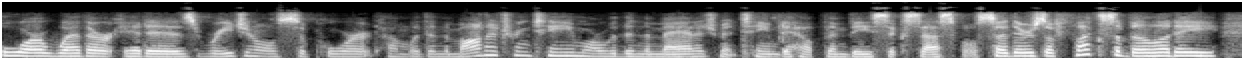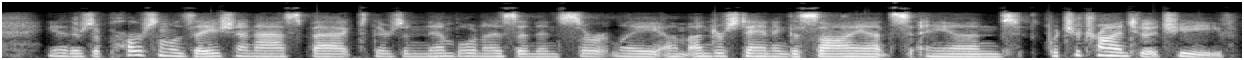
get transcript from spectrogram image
or whether it is regional support um, within the monitoring team or within the management team to help them be successful. So there's a flexibility, you know, there's a personalization aspect, there's a nimbleness, and then certainly um, understanding the science and what you're trying to achieve.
